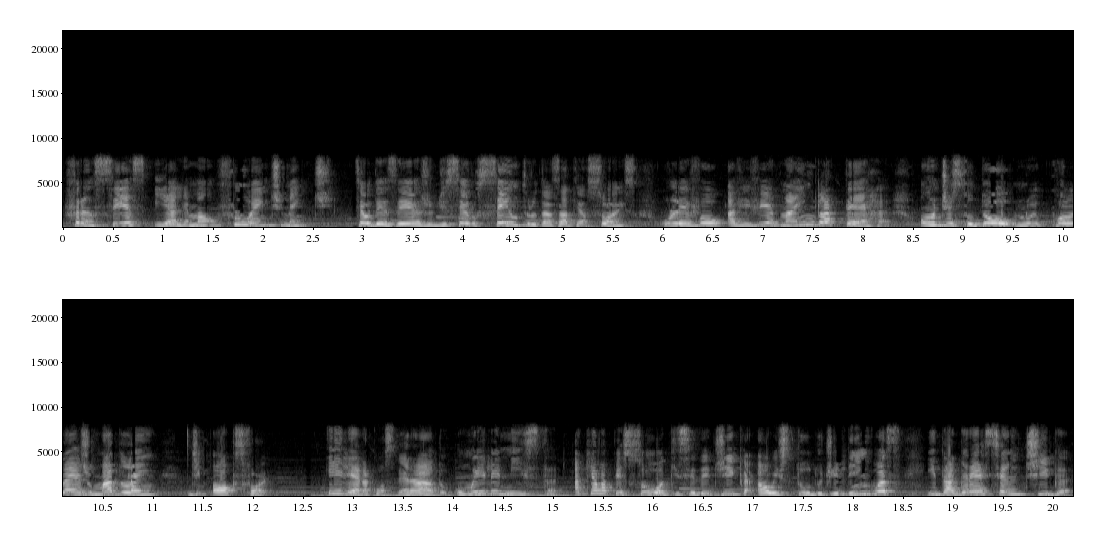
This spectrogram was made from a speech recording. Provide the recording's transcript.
francês e alemão fluentemente. Seu desejo de ser o centro das atenções o levou a viver na Inglaterra, onde estudou no Colégio Madeleine de Oxford. Ele era considerado um helenista, aquela pessoa que se dedica ao estudo de línguas e da Grécia Antiga.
